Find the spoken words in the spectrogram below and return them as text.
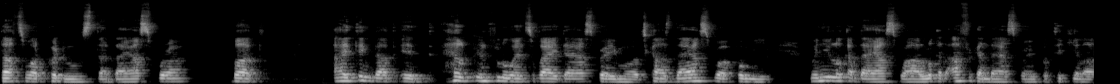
that's what produced the diaspora, but I think that it helped influence why diaspora emerged. Because diaspora, for me, when you look at diaspora, look at African diaspora in particular,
